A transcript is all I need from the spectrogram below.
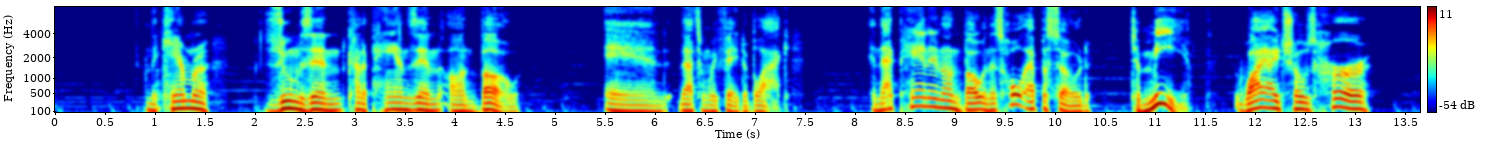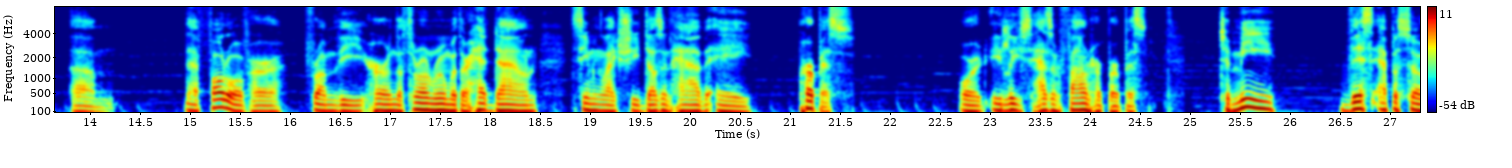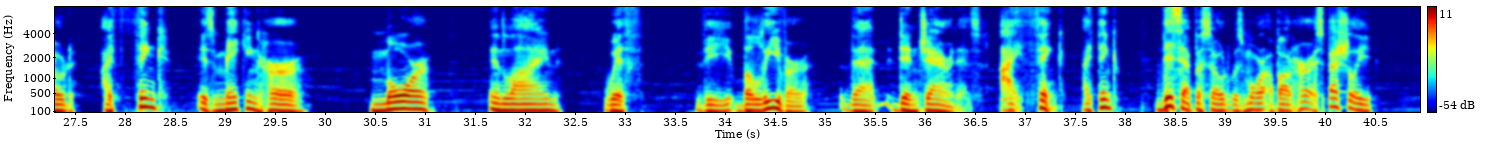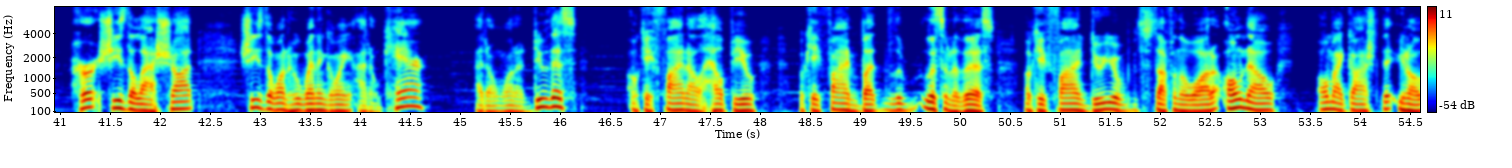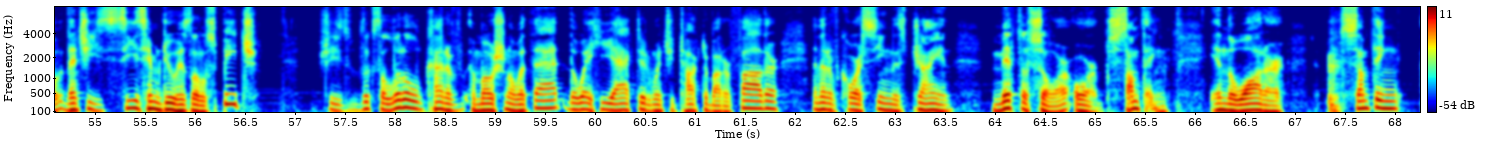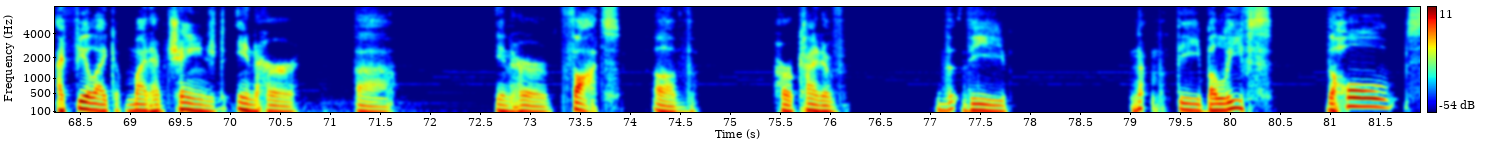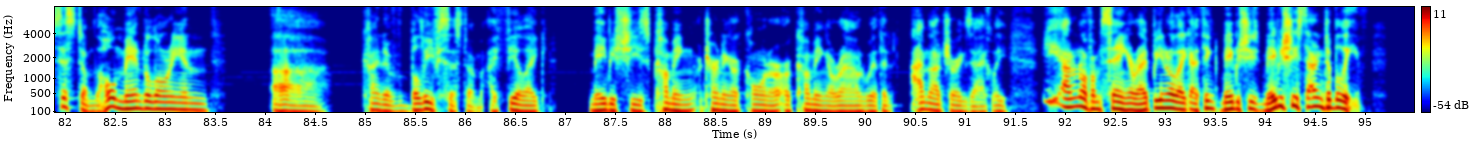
And the camera zooms in, kind of pans in on Bo. And that's when we fade to black. And that pan in on Bo in this whole episode, to me, why I chose her um, that photo of her from the her in the throne room with her head down, seeming like she doesn't have a purpose, or at least hasn't found her purpose. To me, this episode, I think, is making her more in line with the believer that Din Djarin is. I think. I think this episode was more about her, especially her. She's the last shot. She's the one who went and going, I don't care. I don't want to do this. Okay, fine, I'll help you. Okay, fine, but l- listen to this. Okay, fine, do your stuff in the water. Oh no. Oh my gosh, you know, then she sees him do his little speech she looks a little kind of emotional with that, the way he acted when she talked about her father. And then, of course, seeing this giant mythosaur or something in the water, something I feel like might have changed in her, uh, in her thoughts of her kind of the, the the beliefs, the whole system, the whole Mandalorian uh, kind of belief system. I feel like maybe she's coming, turning a corner, or coming around with it. I'm not sure exactly. I don't know if I'm saying it right, but you know, like I think maybe she's maybe she's starting to believe.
